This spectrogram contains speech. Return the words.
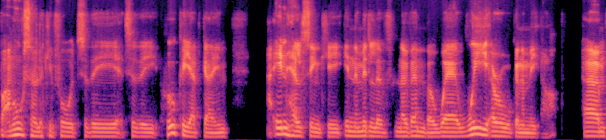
but I'm also looking forward to the to the Huuhkajat game in Helsinki in the middle of November, where we are all going to meet up. Um,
